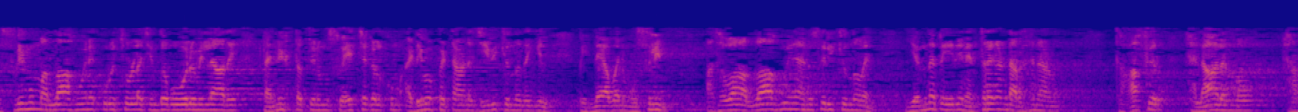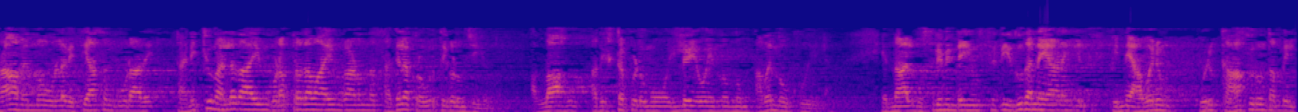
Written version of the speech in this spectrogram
മുസ്ലിമും അള്ളാഹുവിനെക്കുറിച്ചുള്ള ചിന്ത പോലുമില്ലാതെ തന്നിഷ്ടത്തിനും സ്വേച്ഛകൾക്കും അടിമപ്പെട്ടാണ് ജീവിക്കുന്നതെങ്കിൽ പിന്നെ അവൻ മുസ്ലിം അഥവാ അള്ളാഹുവിനെ അനുസരിക്കുന്നവൻ എന്ന പേരിന് എത്ര കണ്ട് അർഹനാണ്? കാഫിർ ഹലാലെന്നോ ഹറാമെന്നോ ഉള്ള വ്യത്യാസം കൂടാതെ തനിക്കു നല്ലതായും ഗുണപ്രദമായും കാണുന്ന സകല പ്രവൃത്തികളും ചെയ്യുന്നു. അള്ളാഹു അത് ഇഷ്ടപ്പെടുമോ ഇല്ലയോ എന്നൊന്നും അവൻ നോക്കുകയില്ല. എന്നാൽ മുസ്ലിമിന്റെയും സ്ഥിതി ഇതുതന്നെയാണെങ്കിൽ പിന്നെ അവനും ഒരു കാഫിറും തമ്മിൽ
